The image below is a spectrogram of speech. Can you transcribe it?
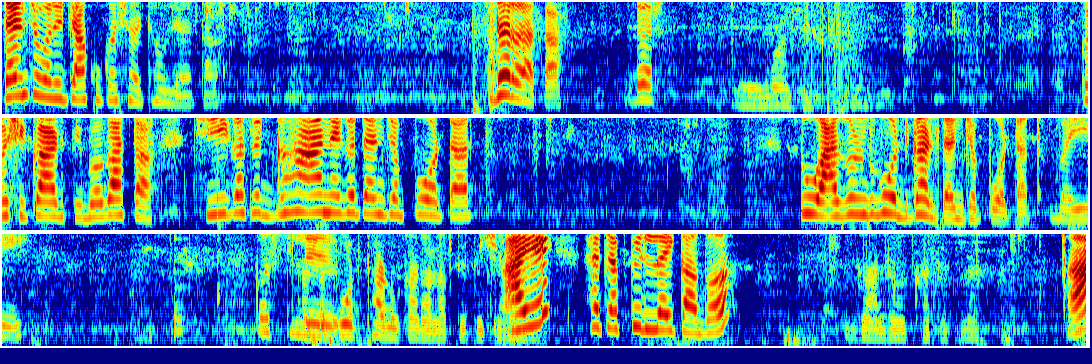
त्यांच्यामध्ये चाकू कशा ठेवले आता? धर आता धर. माशी कशी काढते बघ आता. छी कसं घाण आहे ग त्यांच्या पोटात. तू अजून बोट घाल त्यांच्या पोटात बाई. कसले? असं पोट फाडून काढावं लागते त्याची आहे ह्याच्या पिल्लय का ग? गांडूळ खातात ना. हा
